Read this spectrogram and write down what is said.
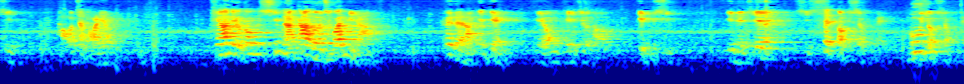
是头遮大了。听到讲新人家号即款名，迄个人一定会用剃石头禁死，因为这是亵渎上帝、侮辱上帝。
